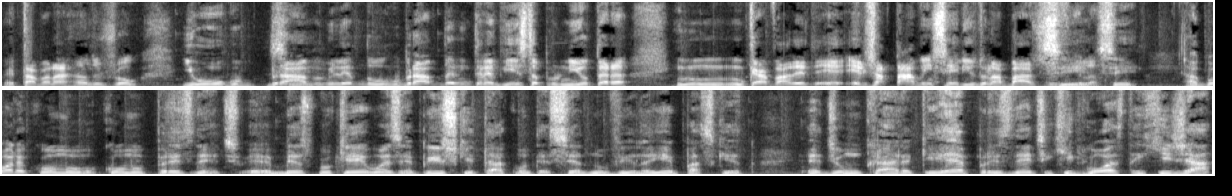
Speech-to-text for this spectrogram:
Ele tava narrando o jogo e o Hugo Brabo, eu me lembro do Hugo Brabo dando entrevista pro Nilton, era em, em. Ele, ele já estava inserido na base do Sim, Vila. sim. Agora como, como presidente. É, mesmo porque, um exemplo, isso que está acontecendo no Vila aí, Pasqueto, é de um cara que é presidente e que gosta e que já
